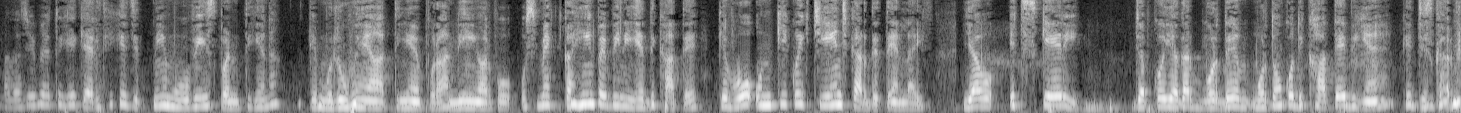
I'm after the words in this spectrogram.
دادا جی میں تو یہ کہہ رہی تھی کہ جتنی موویز بنتی ہیں نا کہ مروہیں آتی ہیں پرانی اور وہ اس میں کہیں پہ بھی نہیں یہ دکھاتے کہ وہ ان کی کوئی چینج کر دیتے ہیں لائف یا اٹس کیری جب کوئی اگر مردے مردوں کو دکھاتے بھی ہیں کہ جس گھر میں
